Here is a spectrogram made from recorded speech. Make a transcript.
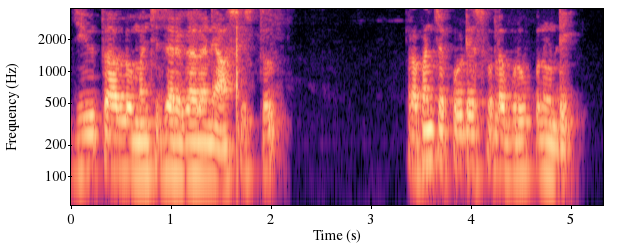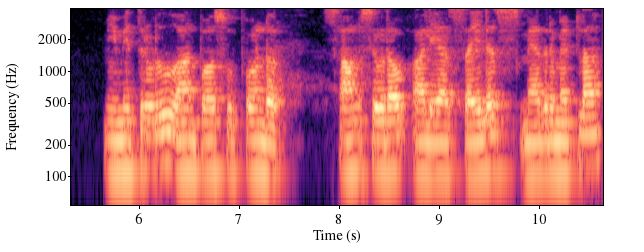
జీవితాల్లో మంచి జరగాలని ఆశిస్తూ ప్రపంచ కోటేశ్వర్ల గ్రూప్ నుండి మీ మిత్రుడు ఆన్ పాసు founder Sambasivarao alias Silas Medarametla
